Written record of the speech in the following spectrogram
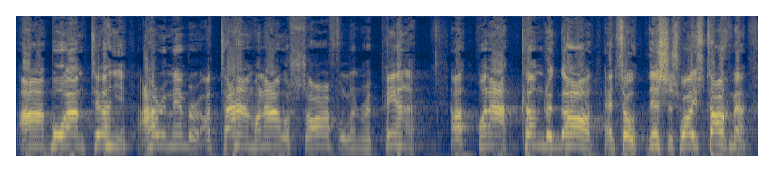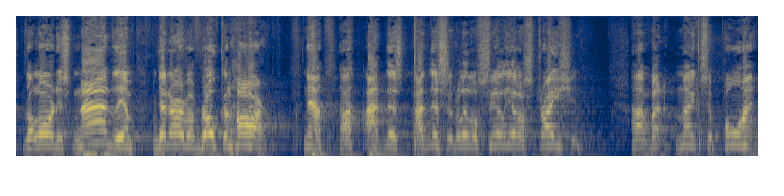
uh, boy, I'm telling you, I remember a time when I was sorrowful and repentant. Uh, when I come to God. And so this is what he's talking about. The Lord is nigh to them that are of a broken heart. Now, uh, I, this, I, this is a little silly illustration, uh, but makes a point.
